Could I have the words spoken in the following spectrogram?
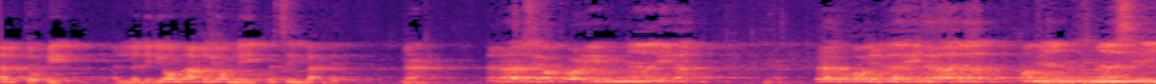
كتاب التوحيد الذي اليوم آخر يوم لتسليم بحثه نعم. العاشرة وعيد النائلة. باب قول الله تعالى ومن الناس من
